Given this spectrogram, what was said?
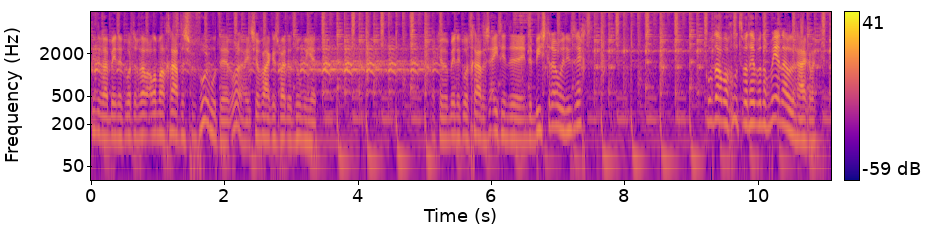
Dat wij binnenkort toch wel allemaal gratis vervoer moeten hebben hoor. Zo vaak als wij dat noemen hier. Dan kunnen we binnenkort gratis eten in de, in de bistro in Utrecht. Komt allemaal goed. Wat hebben we nog meer nodig eigenlijk?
